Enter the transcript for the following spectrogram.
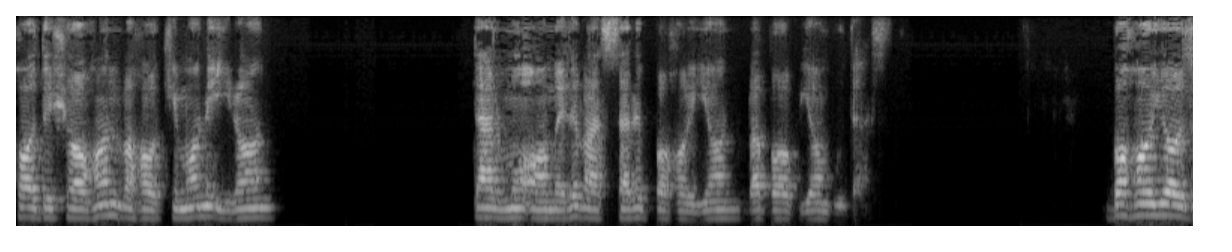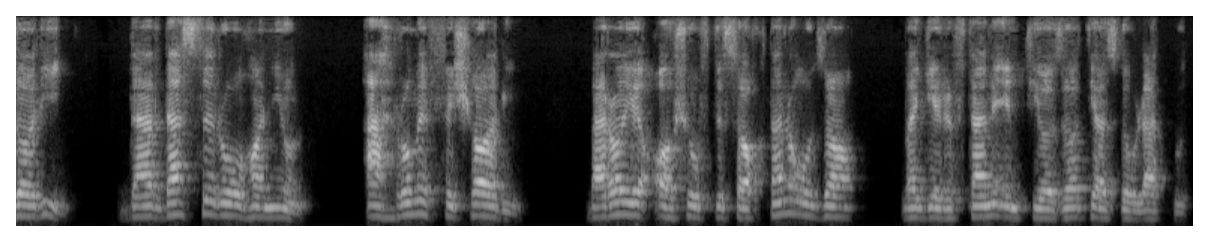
پادشاهان و حاکمان ایران در معامله و سر باهایان و بابیان بوده است باهای آزاری در دست روحانیون اهرم فشاری برای آشفته ساختن اوضاع و گرفتن امتیازاتی از دولت بود.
